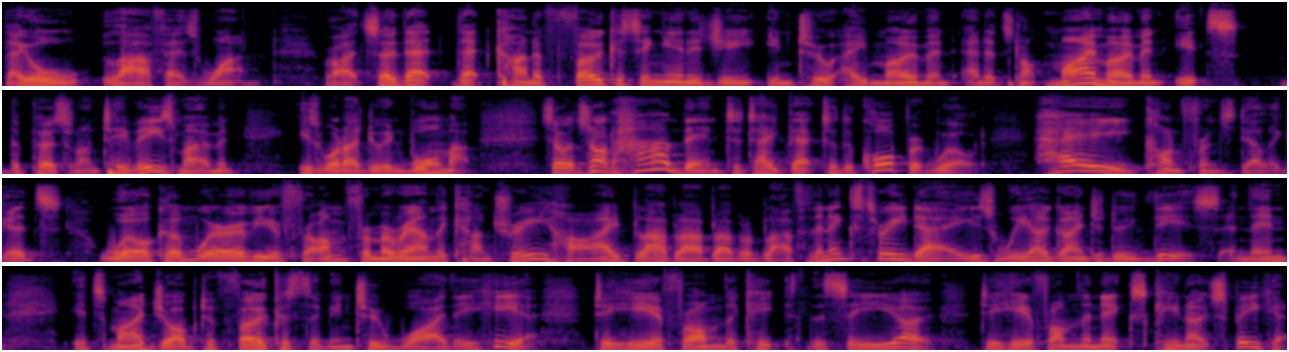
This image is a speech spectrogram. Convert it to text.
they all laugh as one, right? So that, that kind of focusing energy into a moment, and it's not my moment, it's the person on TV's moment is what I do in warm up. So it's not hard then to take that to the corporate world. Hey, conference delegates, welcome wherever you're from, from around the country. Hi, blah, blah, blah, blah, blah. For the next three days, we are going to do this. And then it's my job to focus them into why they're here, to hear from the, key, the CEO, to hear from the next keynote speaker,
